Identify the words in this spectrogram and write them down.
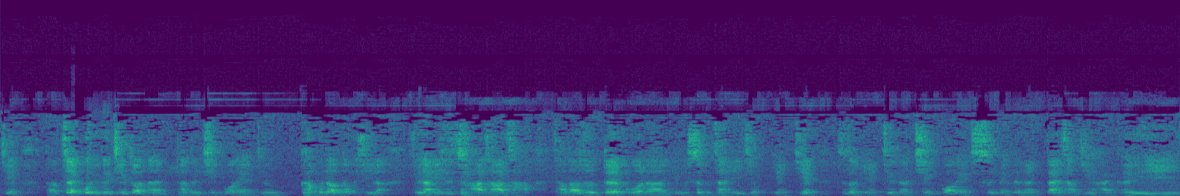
镜。他再过一个阶段呢，他的青光眼就看不到东西了，所以他一直查查查，查到说德国呢有生产一种眼镜，这种眼镜呢青光眼失明的人戴上去还可以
